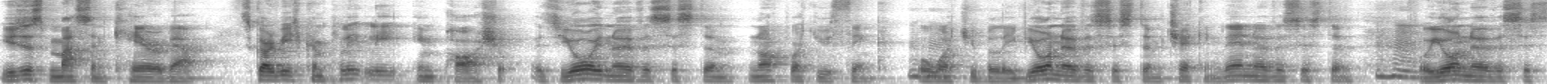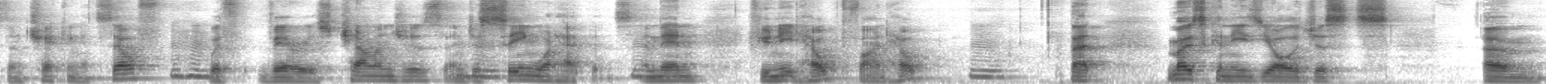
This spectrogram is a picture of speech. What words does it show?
You just mustn't care about. It's got to be completely impartial. It's your nervous system, not what you think or mm-hmm. what you believe. Your nervous system checking their nervous system, or your nervous system checking itself with various challenges and just seeing what happens. And then if you need help, find help. Mm. But most kinesiologists um,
